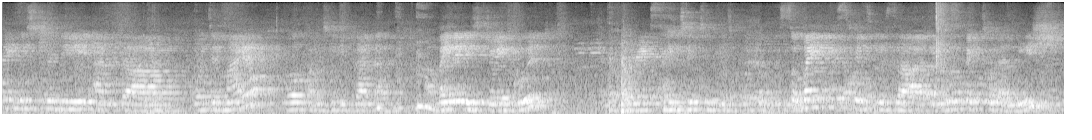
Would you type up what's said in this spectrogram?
Hi, Miss Trudy and uh, Wode Maya. Welcome to Uganda. Uh, my name is Joy Good. I'm very excited to meet both of you. So my next question is uh, in respect to a niche.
